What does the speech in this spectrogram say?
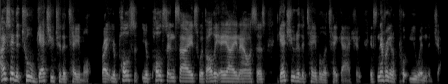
I say the tool gets you to the table, right? Your pulse, your pulse insights with all the AI analysis gets you to the table to take action. It's never going to put you in the job.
